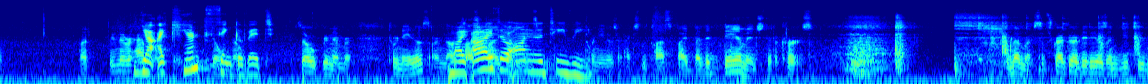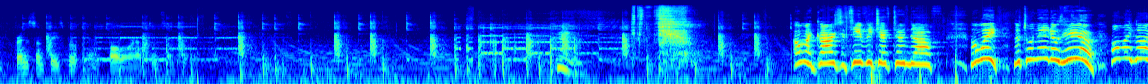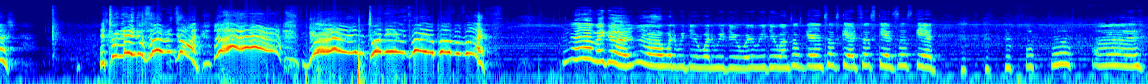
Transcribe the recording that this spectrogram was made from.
We've never had. Yeah, I can't think know. of it. So remember, tornadoes are not. My eyes are on the TV. Tornadoes are actually classified by the damage that occurs. Remember, subscribe to our videos on YouTube, friend us on Facebook, and follow our updates on Twitter. Hmm. Oh my gosh, the TV just turned off. Oh wait, the tornado's here! Oh my gosh! The tornado siren's on. Ah! Yeah, the tornado's right above of us. Oh my gosh. Oh, what do we do? What do we do? What do we do? I'm so scared. I'm so scared. So scared. So scared. uh,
